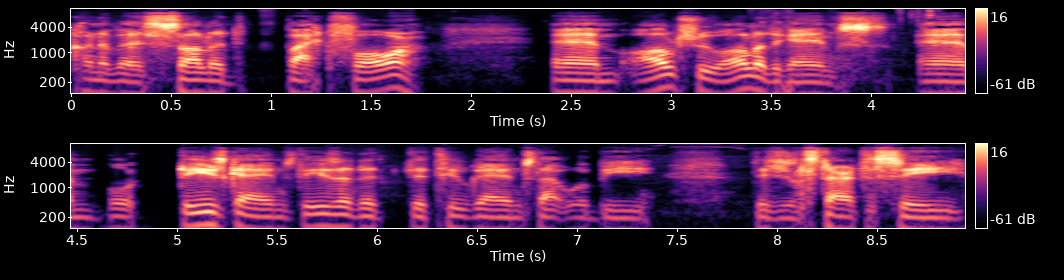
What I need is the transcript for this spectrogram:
kind of a solid back four, um, all through all of the games. Um, but these games, these are the, the two games that will be that you'll start to see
